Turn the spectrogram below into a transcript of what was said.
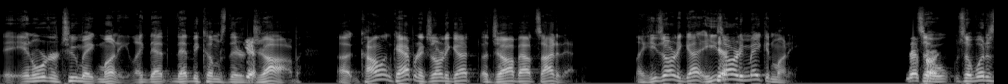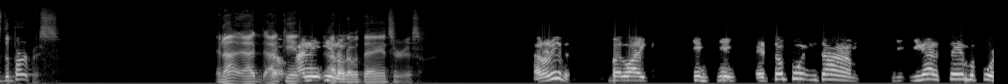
in order to make money. Like that that becomes their Yeah. job. Uh, Colin Kaepernick's already got a job outside of that. Like he's already got he's Yeah. already making money. That's so right. so what is the purpose? And I I, I can't I I, mean, you don't know- know what that answer is. I don't either. But like, you, you, at some point in time, you, you got to stand before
